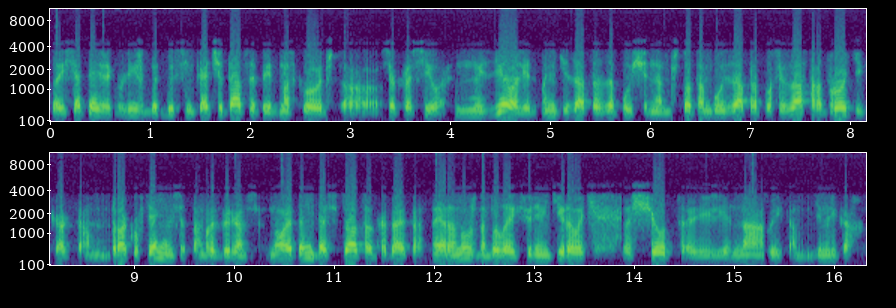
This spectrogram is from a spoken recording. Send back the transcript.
То есть, опять же, лишь бы быстренько отчитаться перед Москвой, что все красиво. Мы сделали, монетизация запущена, что там будет завтра, послезавтра, вроде как там драку втянемся, там разберемся. Но это не та ситуация, когда это, наверное, нужно было экспериментировать за счет или на своих там земляках.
